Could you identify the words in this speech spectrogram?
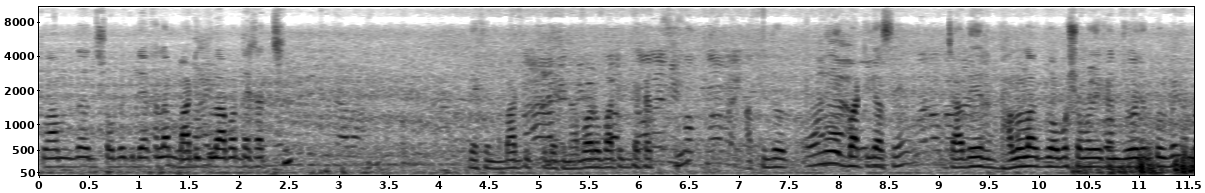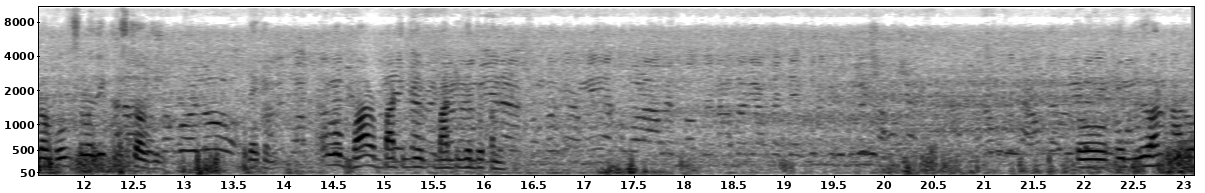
তো আমরা সবাইকে দেখালাম বাডিগুলো আবার দেখাচ্ছি। দেখেন বাটিকটা দেখেন, আবারও বাটিক দেখাচ্ছি। আপনি তো অনেক বাটিক আছে, যাদের ভালো লাগবে অবশ্যই আমাদের এখানে যোগাযোগ করবেন। আমরা হোলসেলও দিই খুচরাও দিই। দেখেন, বার বাটিকে, বাটিকের দোকান। তো এভরিওয়ান আরও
